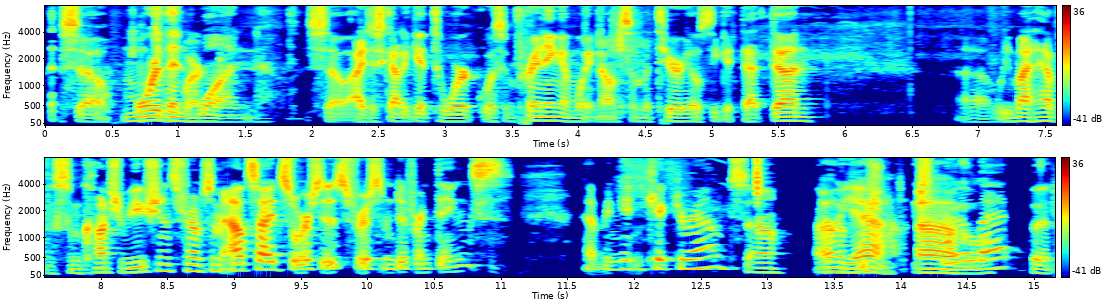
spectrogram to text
so more than one. So I just got to get to work with some printing. I'm waiting on some materials to get that done. Uh, we might have some contributions from some outside sources for some different things. Have been getting kicked around, so I don't Oh, know if we yeah. should spoil Um, that, but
